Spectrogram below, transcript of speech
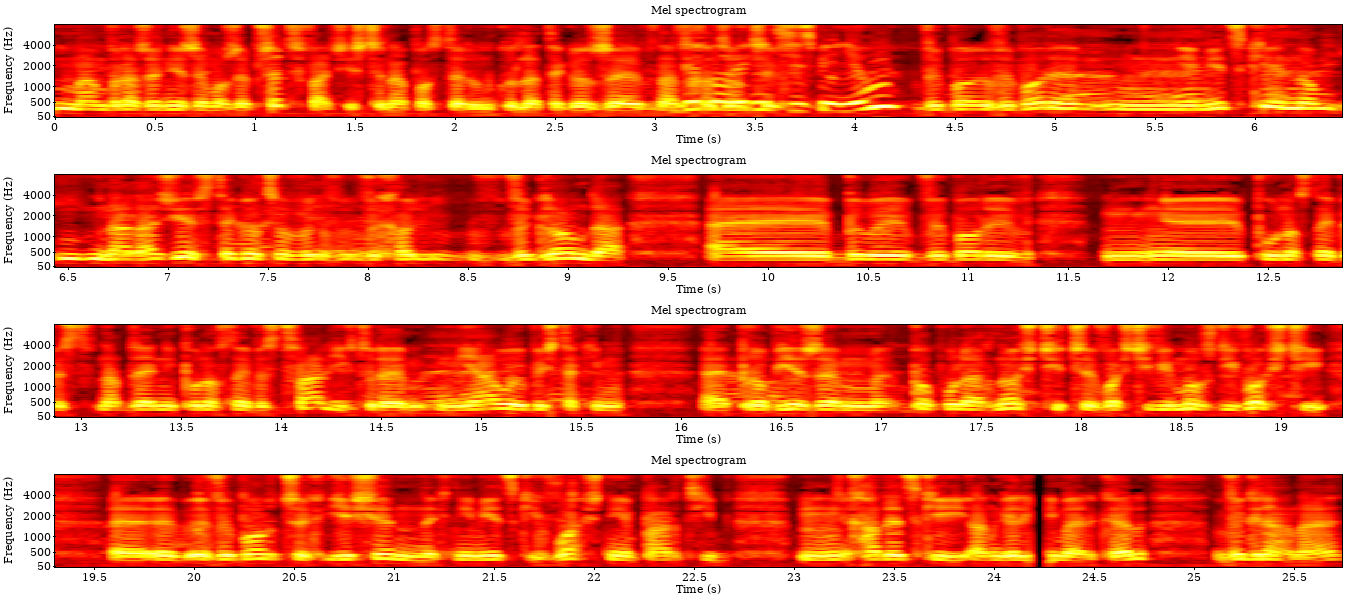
mam wrażenie, że może przetrwać jeszcze na posterunku, dlatego że w Wybory nadchodzących... nic nie zmienią? Wybo wybory niemieckie, no na razie z tego co wy wygląda, e, były wybory e, północnej West na terenie północnej Westfalii, które miały być takim e, probierzem popularności, czy właściwie możliwości e, e, wyborczych jesiennych niemieckich właśnie partii mm, chadeckiej Angeli Merkel, wygrane.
